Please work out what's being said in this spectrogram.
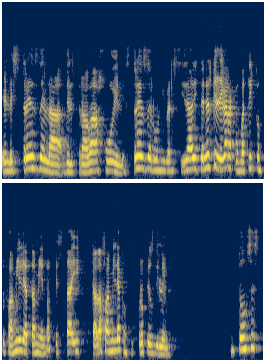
el estrés de la, del trabajo, el estrés de la universidad y tener que llegar a combatir con tu familia también, ¿no? Que está ahí cada familia con sus propios dilemas. Entonces,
